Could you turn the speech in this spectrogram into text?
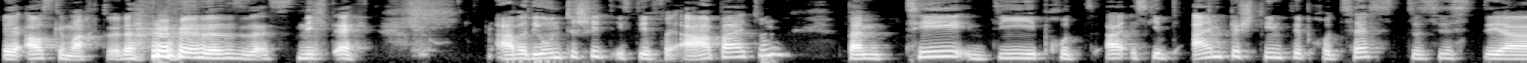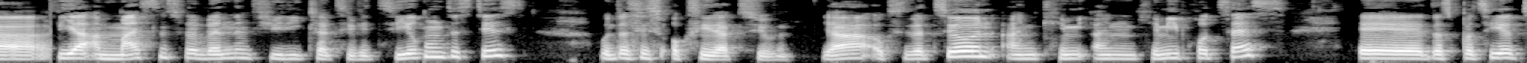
äh, ausgemacht oder das ist nicht echt. Aber der Unterschied ist die Verarbeitung. Beim Tee, die Pro ah, es gibt einen bestimmten Prozess, das ist der, wir am meisten verwenden für die Klassifizierung des Tees, und das ist Oxidation. Ja, Oxidation, ein, Chemie, ein Chemieprozess, äh, das passiert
